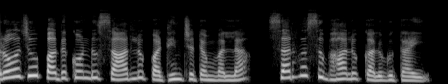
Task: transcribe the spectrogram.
రోజూ పదకొండు సార్లు పఠించటం వల్ల సర్వశుభాలు కలుగుతాయి.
